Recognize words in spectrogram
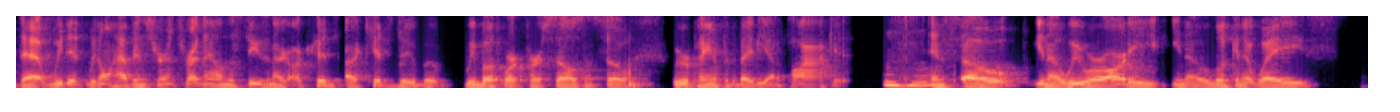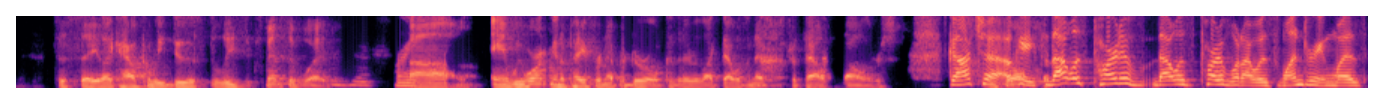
that we didn't. We don't have insurance right now in the season. Our, our kids, our kids do, but we both work for ourselves, and so we were paying for the baby out of pocket. Mhm. And so, you know, we were already, you know, looking at ways to say like, how can we do this the least expensive way? Mhm. Right. Um, and we weren't going to pay for an epidural because they were like, that was an extra thousand dollars. Gotcha. So- okay, so that was part of that was part of what I was wondering was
